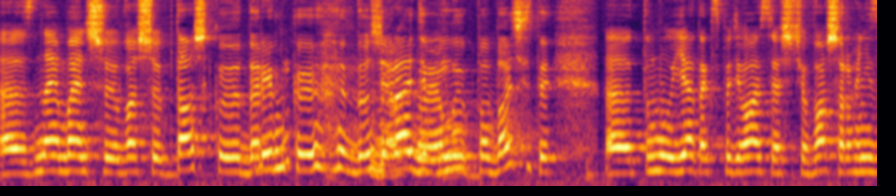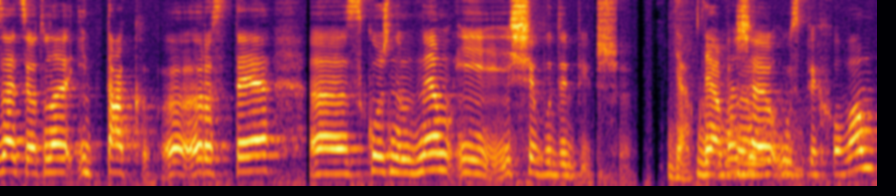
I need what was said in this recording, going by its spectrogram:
е, з найменшою вашою пташкою Даринкою. Дуже раді були побачити. Е, Тому я так сподіваюся, що ваша організація от вона і так росте з кожним днем і ще буде більшою. Дякую. Я бажаю успіху вам.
